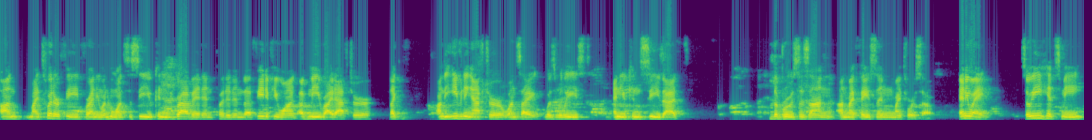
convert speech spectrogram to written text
on my Twitter feed for anyone who wants to see. You can grab it and put it in the feed if you want of me right after, like on the evening after once I was released, and you can see that the bruises on on my face and my torso. Anyway, so he hits me.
